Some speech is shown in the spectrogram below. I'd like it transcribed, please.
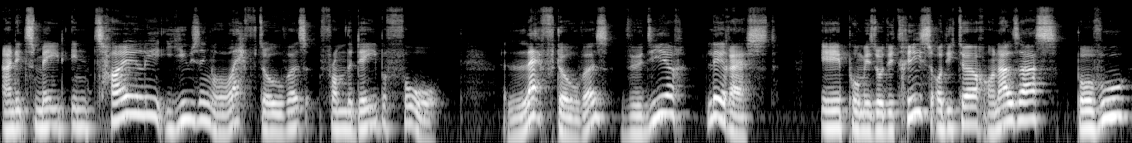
and it's made entirely using leftovers from the day before. Leftovers veut dire les restes. Et pour mes auditrices, auditeurs en Alsace, pour vous,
